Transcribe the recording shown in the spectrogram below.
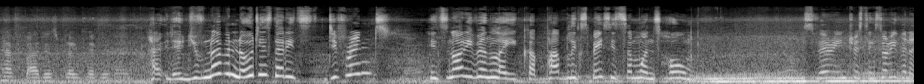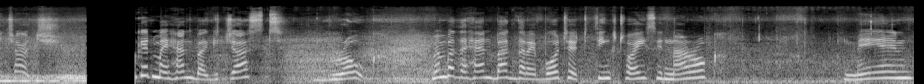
pass by this place every day. You've never noticed that it's different? It's not even like a public space, it's someone's home. It's very interesting. It's not even a church. Look at my handbag, it just broke. Remember the handbag that I bought at Think Twice in Narok? Man.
